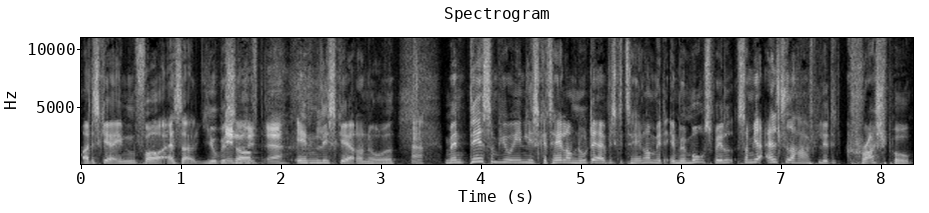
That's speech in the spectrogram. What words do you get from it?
og det sker inden for altså, Ubisoft, Endelig, ja. endelig sker der noget. Ja. Men det, som vi jo egentlig skal tale om nu, det er, at vi skal tale om et MMO-spil, som jeg altid har haft lidt et crush på.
